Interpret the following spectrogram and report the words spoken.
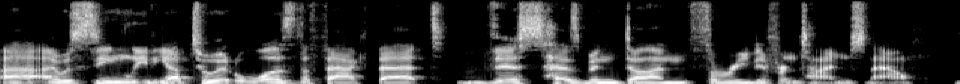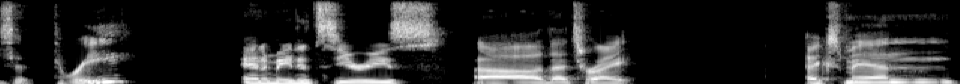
uh, I was seeing leading up to it was the fact that this has been done three different times now. Is it three? Animated series, Uh, that's right. X Men,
